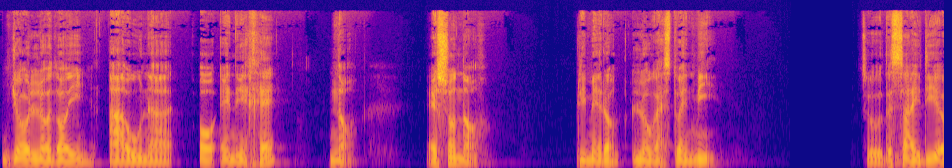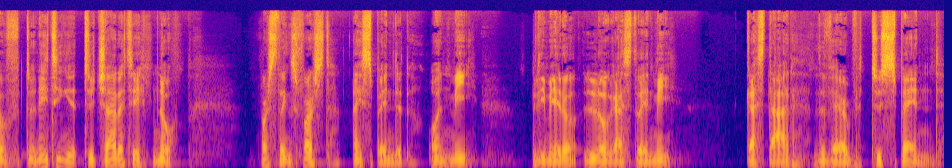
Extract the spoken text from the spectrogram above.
yo lo doy a una ONG, no. Eso no. Primero lo gasto en mí. So this idea of donating it to charity, no. First things first, I spend it on me. Primero lo gasto en mí. Gastar, the verb to spend.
